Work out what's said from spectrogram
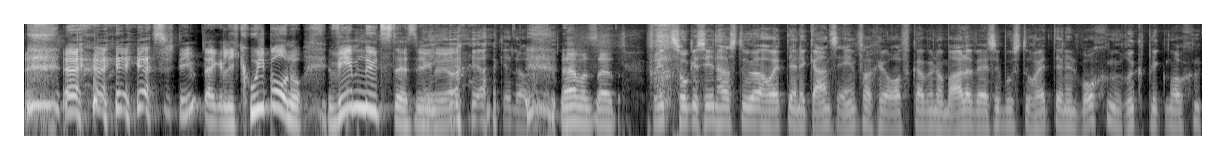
ja, das stimmt eigentlich. Cui bono. Wem nützt es? Ja. ja, genau. Ja, was halt. Fritz, so gesehen hast du ja heute eine ganz einfache Aufgabe. Normalerweise musst du heute einen Wochenrückblick machen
